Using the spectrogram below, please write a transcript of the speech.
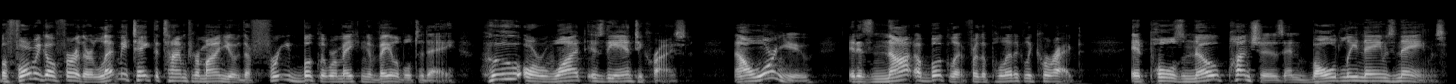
Before we go further, let me take the time to remind you of the free booklet we're making available today. Who or what is the Antichrist? Now I'll warn you, it is not a booklet for the politically correct. It pulls no punches and boldly names names.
